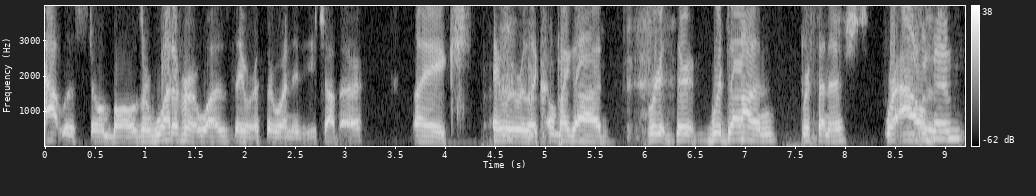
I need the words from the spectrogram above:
Atlas stone balls or whatever it was they were throwing at each other. Like, and we were like, "Oh my God, we're we're done. We're finished. We're out. But then,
